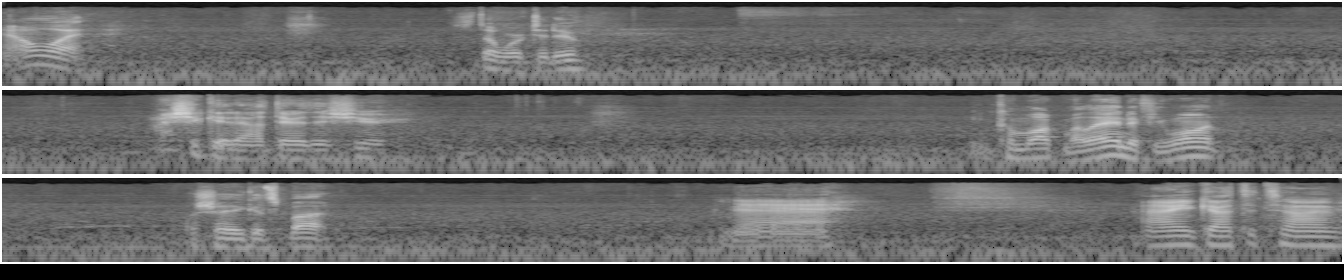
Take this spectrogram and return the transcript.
Now what? Still work to do. I should get out there this year. You can come walk my land if you want. I'll show you a good spot. Nah. I ain't got the time.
